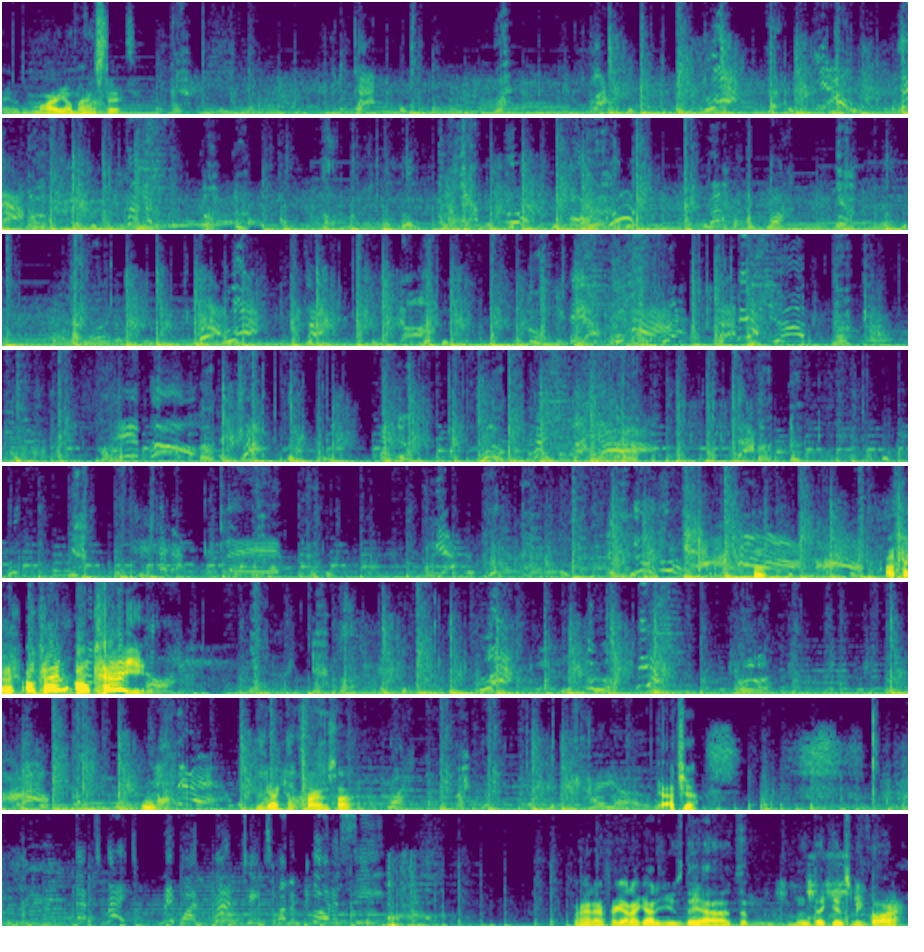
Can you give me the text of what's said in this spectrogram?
Name is Mario Master. Okay, okay, okay. Ooh. We got confirms, huh? Gotcha. Alright, I forgot I gotta use the uh the move that gives me bar.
